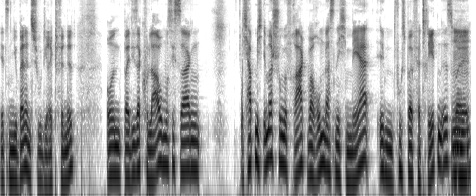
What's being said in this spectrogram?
jetzt einen New Balance Schuh direkt findet. Und bei dieser Collabo muss ich sagen, ich habe mich immer schon gefragt, warum das nicht mehr im Fußball vertreten ist, mhm. weil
